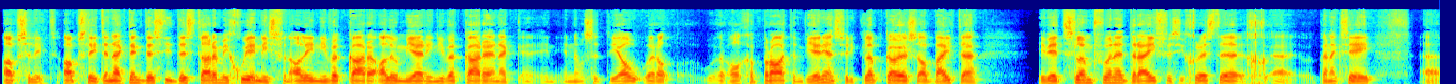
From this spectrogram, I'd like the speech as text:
Absoluut absoluut. En ek dink dis die dis daarmee goeie nuus van al die nuwe karre al hoe meer die nuwe karre en ek en, en ons het al oor al gepraat en weer eens vir die klipkouers daar buite. Jy weet slimfone dryf is die grootste uh, kan ek sê uh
